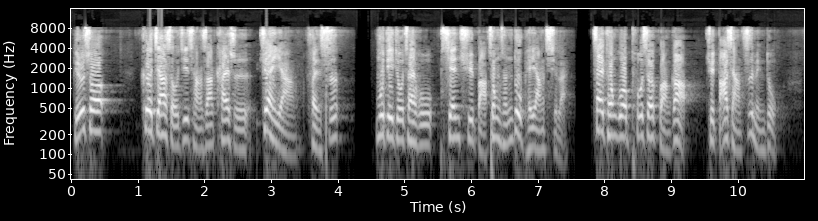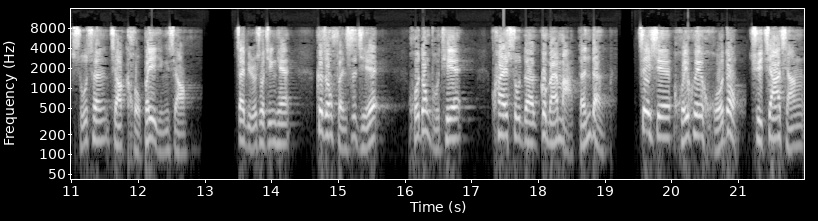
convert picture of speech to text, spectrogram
比如说。各家手机厂商开始圈养粉丝，目的就在乎先去把忠诚度培养起来，再通过铺设广告去打响知名度，俗称叫口碑营销。再比如说今天各种粉丝节活动补贴、快速的购买码等等这些回馈活动，去加强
